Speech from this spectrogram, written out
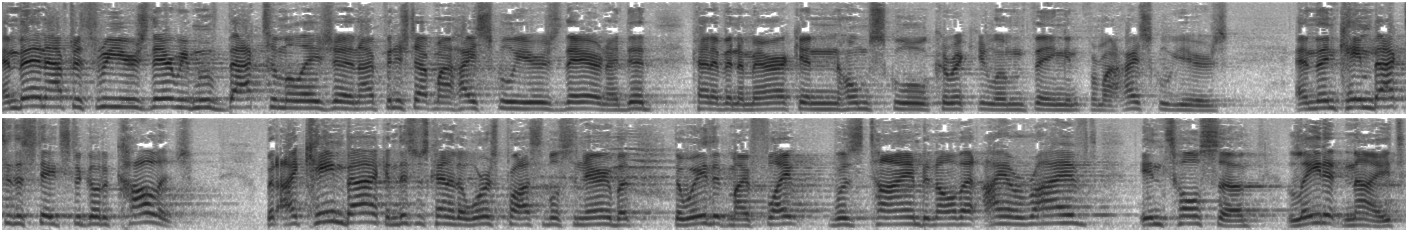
And then after three years there, we moved back to Malaysia, and I finished out my high school years there, and I did kind of an American homeschool curriculum thing for my high school years, and then came back to the States to go to college. But I came back, and this was kind of the worst possible scenario, but the way that my flight was timed and all that, I arrived in Tulsa late at night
